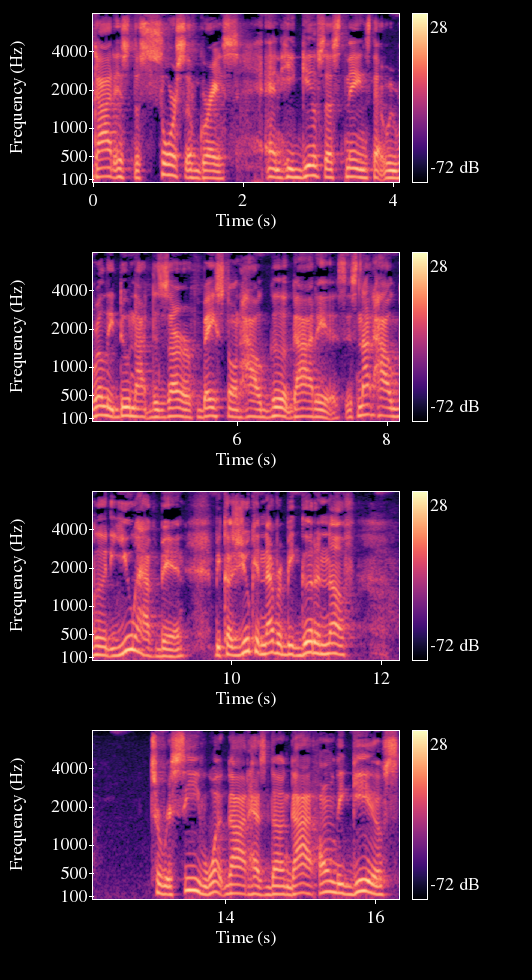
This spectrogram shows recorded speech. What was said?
God is the source of grace and he gives us things that we really do not deserve based on how good God is. It's not how good you have been because you can never be good enough to receive what God has done. God only gives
